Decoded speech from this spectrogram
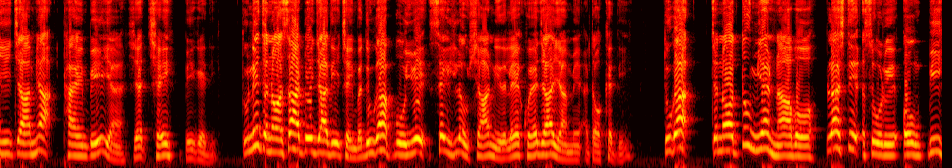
ရီကြာမျှထိုင်ပေးရန်ရက်ချင်းပေးခဲ့သည်သူနှင့်ကျွန်တော်စတွေ့ကြသည့်အချိန်ဘသူကပို၍စိတ်လှုပ်ရှားနေတယ်လဲခွဲခြားရန်ပင်အတော်ခက်သည်သူကကျွန်တော်သူ့မျက်နှာပေါ်ပလတ်စတစ်အဆိုတွေအုံပြီး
